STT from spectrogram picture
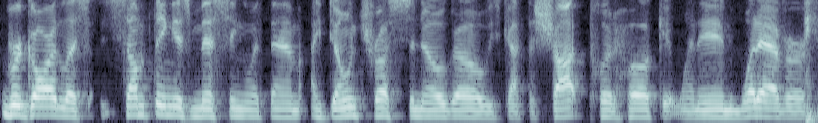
regardless, something is missing with them. I don't trust Sanogo. He's got the shot put hook. It went in. Whatever.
